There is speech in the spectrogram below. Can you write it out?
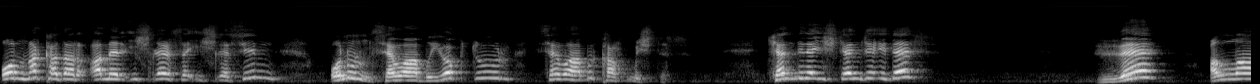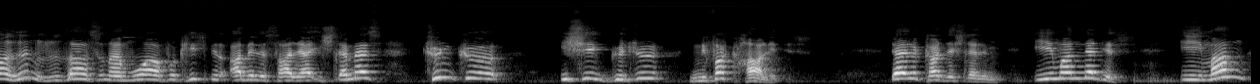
o ne kadar amel işlerse işlesin onun sevabı yoktur, sevabı kalkmıştır. Kendine işkence eder ve Allah'ın rızasına muvafık hiçbir ameli salih işlemez. Çünkü işi gücü nifak halidir. Değerli kardeşlerim, iman nedir? İman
